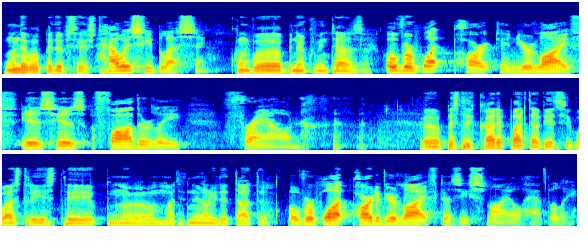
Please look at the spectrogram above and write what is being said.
Unde vă pedepsește? How is He blessing? Cum vă binecuvintează? Over what part in your life is His fatherly frown? Uh, Peste care parte a vieții voastre este uh, atitudinea lui de tată? Over what part of your life does He smile happily?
